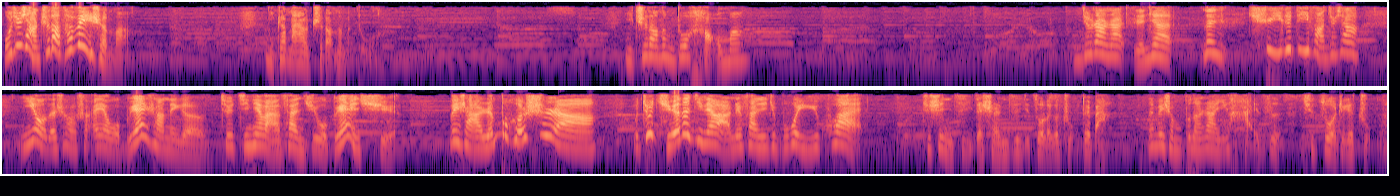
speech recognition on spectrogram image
我就想知道他为什么。”你干嘛要知道那么多？你知道那么多好吗？你就让让人家那去一个地方，就像你有的时候说：“哎呀，我不愿意上那个，就今天晚上饭局，我不愿意去。为啥？人不合适啊！我就觉得今天晚上这饭局就不会愉快。这是你自己的事儿，你自己做了个主，对吧？”那为什么不能让一个孩子去做这个主呢？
